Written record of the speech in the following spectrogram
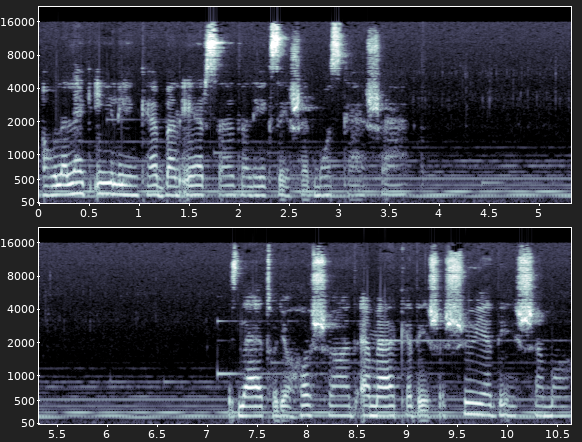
ahol a legélénkebben érzed a légzésed mozgását. Ez lehet, hogy a hasad emelkedése, süllyedése ma,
